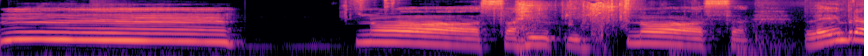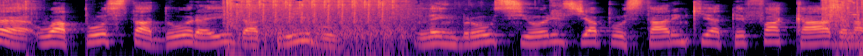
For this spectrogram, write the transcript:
Hum... Nossa, hippie. Nossa. Lembra o apostador aí da tribo? Lembrou os senhores de apostarem que ia ter facada na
